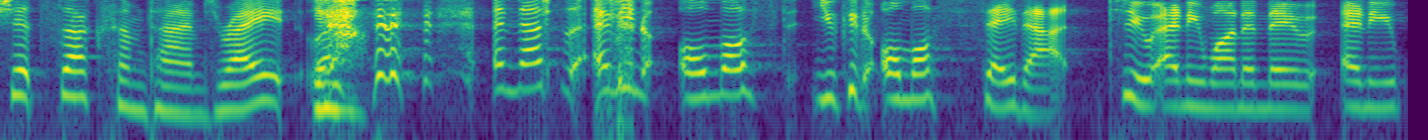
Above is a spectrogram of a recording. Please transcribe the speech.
Shit sucks sometimes, right?" Yeah. and that's, I mean, almost you could almost say that to anyone, and they, any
